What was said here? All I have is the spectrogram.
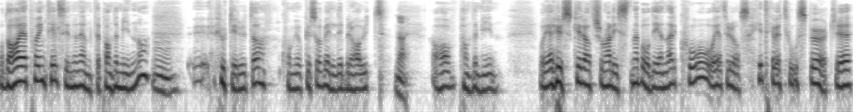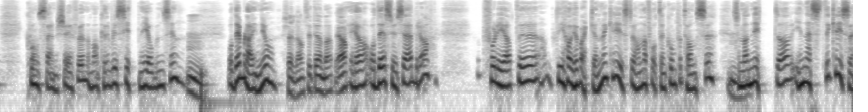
Og da har jeg et poeng til, siden du nevnte pandemien nå. Mm. Hurtigruta kom jo ikke så veldig bra ut Nei. av pandemien. Og jeg husker at journalistene både i NRK og jeg tror også i TV 2 spurte konsernsjefen om han kunne bli sittende i jobben sin. Og det blei han jo. Sjelden sitter enda. Ja. Ja, og det syns jeg er bra. Fordi at eh, de har jo vært gjennom en krise, han har fått en kompetanse som er nytte av i neste krise.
